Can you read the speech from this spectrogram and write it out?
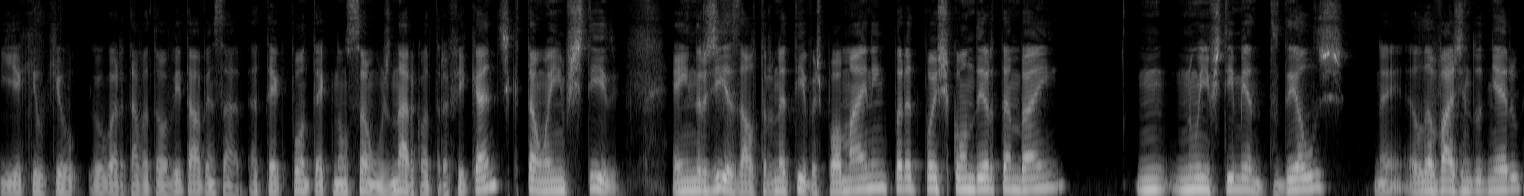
e aquilo que eu, eu agora estava a ouvir, estava a pensar até que ponto é que não são os narcotraficantes que estão a investir em energias alternativas para o mining para depois esconder também no investimento deles né, a lavagem do dinheiro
